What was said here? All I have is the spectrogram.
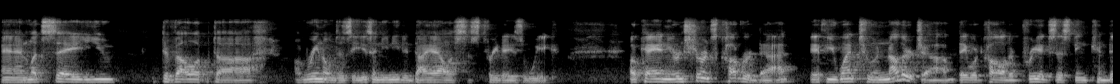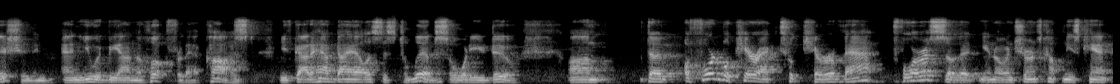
and let's say you developed uh, a renal disease and you needed dialysis three days a week, Okay, and your insurance covered that. If you went to another job, they would call it a pre-existing condition, and, and you would be on the hook for that cost. You've got to have dialysis to live. So what do you do? Um, the Affordable Care Act took care of that for us, so that you know insurance companies can't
